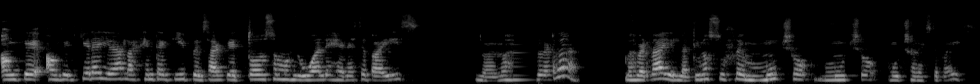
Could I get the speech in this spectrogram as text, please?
aunque, aunque quiera llegar la gente aquí pensar que todos somos iguales en este país, no, no es verdad, no es verdad y el latino sufre mucho, mucho, mucho en este país.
